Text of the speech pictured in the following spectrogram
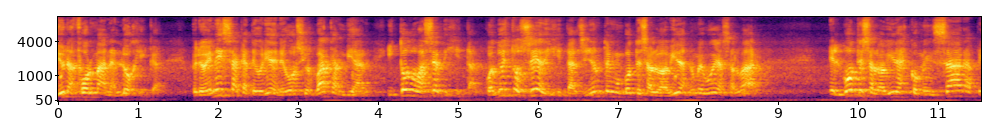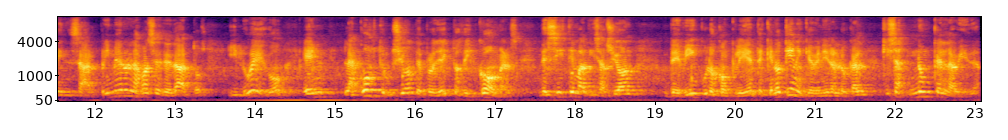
de una forma analógica pero en esa categoría de negocios va a cambiar y todo va a ser digital. Cuando esto sea digital, si yo no tengo un bote salvavidas, no me voy a salvar. El bote salvavidas es comenzar a pensar primero en las bases de datos y luego en la construcción de proyectos de e-commerce, de sistematización de vínculos con clientes que no tienen que venir al local quizás nunca en la vida.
